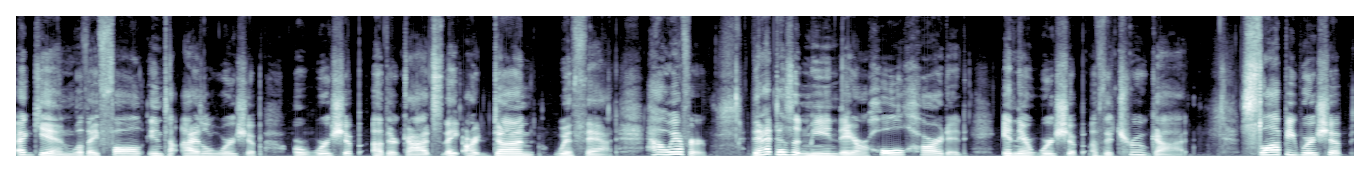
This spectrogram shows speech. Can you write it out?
again will they fall into idol worship or worship other gods. They are done with that. However, that doesn't mean they are wholehearted in their worship of the true God sloppy worship,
